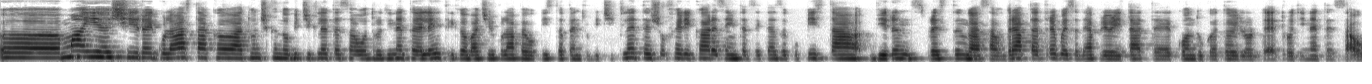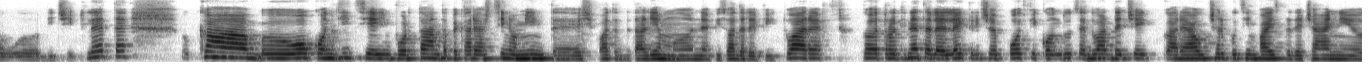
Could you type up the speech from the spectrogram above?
Uh, mai e și regula asta că atunci când o bicicletă sau o trotinetă electrică va circula pe o pistă pentru biciclete, șoferii care se intersectează cu pista virând spre stânga sau dreapta trebuie să dea prioritate conducătorilor de trotinete sau uh, biciclete. Ca uh, o condiție importantă pe care aș ține o minte și poate detaliem în episoadele viitoare, că trotinetele electrice pot fi conduse doar de cei care au cel puțin 14 ani uh,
